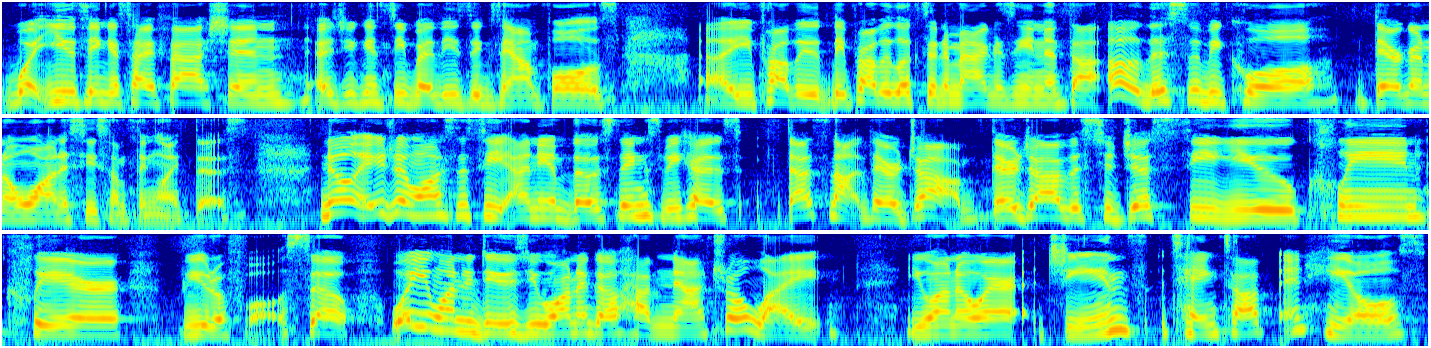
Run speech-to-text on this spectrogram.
what you think is high fashion, as you can see by these examples. Uh, you probably they probably looked at a magazine and thought, oh, this would be cool. They're going to want to see something like this. No agent wants to see any of those things because that's not their job. Their job is to just see you clean, clear, beautiful. So what you want to do is you want to go have natural light. You want to wear jeans, tank top, and heels.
